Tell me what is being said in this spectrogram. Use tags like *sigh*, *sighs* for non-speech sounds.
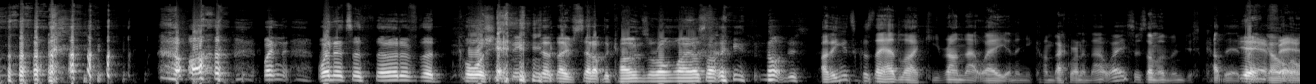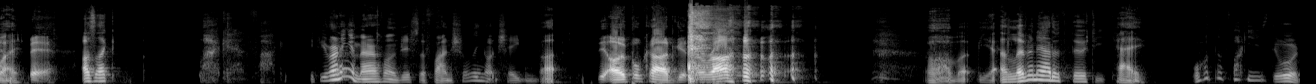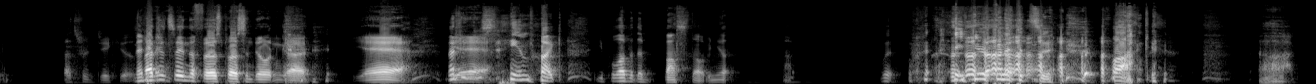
Oh, when when it's a third of the course, you think that *laughs* they've set up the cones the wrong way or something. *laughs* Not just I think it's because they had like you run that way and then you come back running that way. So some of them just cut their yeah, and go fair, all the way. fair. I was like, like fuck. If you're running a marathon just for fun, surely not cheating. But The Opal card getting a run. oh, but yeah, eleven out of thirty k. What the fuck are you doing? That's ridiculous. Imagine- Imagine seeing the first person do it and go, *laughs* yeah, Imagine yeah. just seeing like you pull up at the bus stop and you're like, what, what *laughs* you run out to? Fuck. Ah,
